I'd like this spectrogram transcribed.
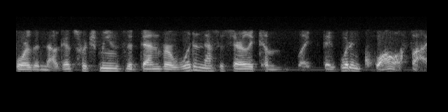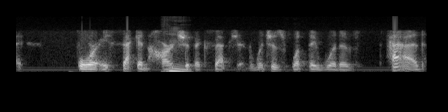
for the Nuggets, which means that Denver wouldn't necessarily come like they wouldn't qualify for a second hardship mm. exception, which is what they would have had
